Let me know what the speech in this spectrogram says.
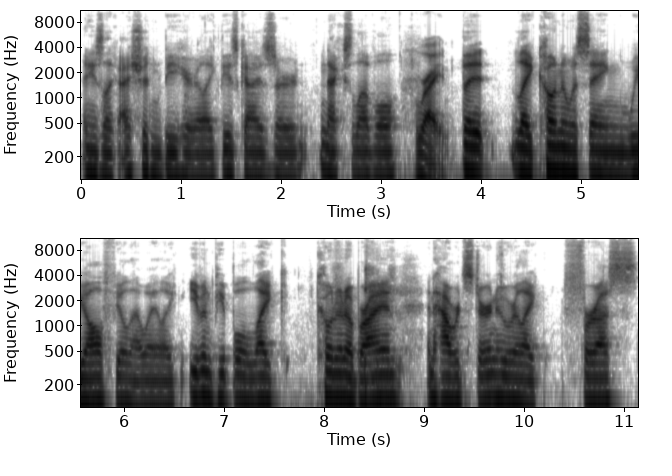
and he's like, I shouldn't be here. Like these guys are next level. Right. But like Conan was saying, we all feel that way. Like even people like Conan O'Brien and Howard Stern, who are like for us,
